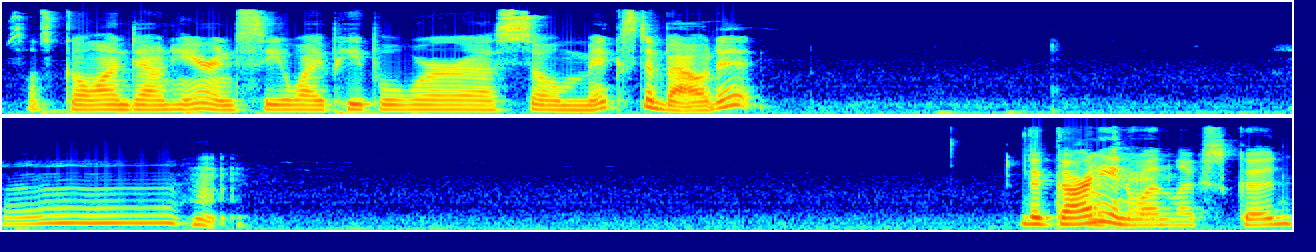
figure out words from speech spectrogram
So let's go on down here and see why people were uh, so mixed about it. Uh, hmm. The Guardian okay. one looks good.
